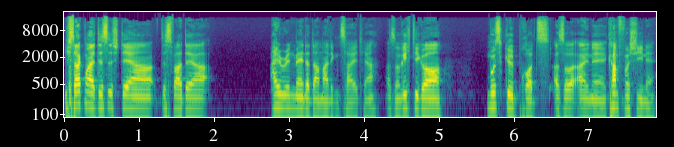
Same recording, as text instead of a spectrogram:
ich sag mal, das ist der, das war der Iron Man der damaligen Zeit, ja, also ein richtiger Muskelprotz, also eine Kampfmaschine.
